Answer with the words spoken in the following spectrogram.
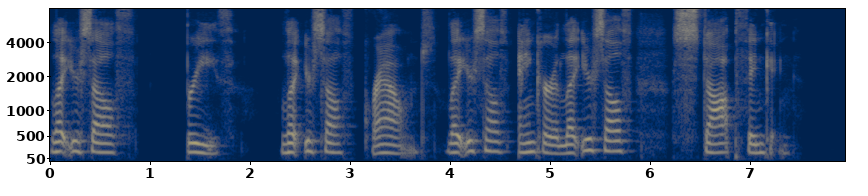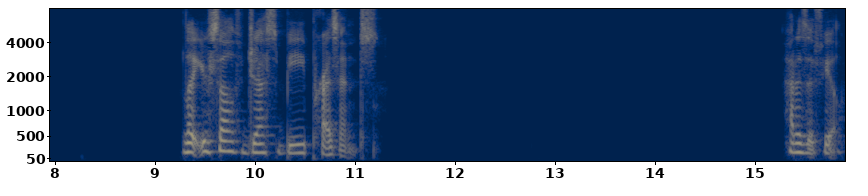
Let yourself breathe. Let yourself ground. Let yourself anchor. Let yourself stop thinking. Let yourself just be present How does it feel?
